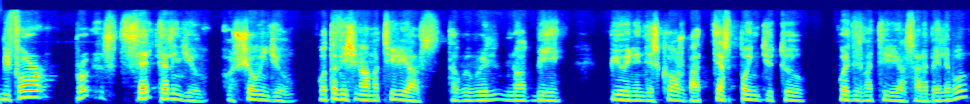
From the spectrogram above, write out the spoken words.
before telling you or showing you what additional materials that we will not be viewing in this course, but just point you to where these materials are available.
